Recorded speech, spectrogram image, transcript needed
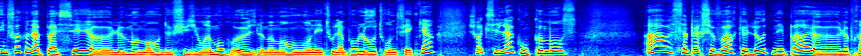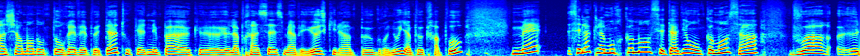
une fois qu'on a passé euh, le moment de fusion amoureuse, le moment où on est tout l'un pour l'autre, on ne fait qu'un, je crois que c'est là qu'on commence à s'apercevoir que l'autre n'est pas euh, le prince charmant dont on rêvait peut-être, ou qu'elle n'est pas que la princesse merveilleuse, qu'il est un peu grenouille, un peu crapaud. Mais c'est là que l'amour commence, c'est-à-dire on commence à voir euh,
